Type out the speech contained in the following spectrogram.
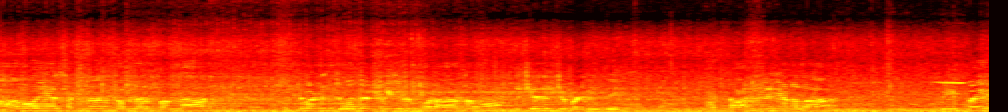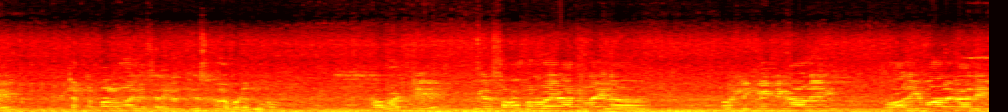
రాబోయే సంక్రాంతి సందర్భంగా ఇటువంటి జోద క్రియలు కూడా ఆడటము నిషేధించబడింది. ఒక ఆడిన మీపై చట్టపరమైన చర్యలు తీసుకునబడదు. కాబట్టి మీరు సాంప్రదాయ ఆటలైన క్రికెట్ కానీ వాలీబాల్ కానీ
